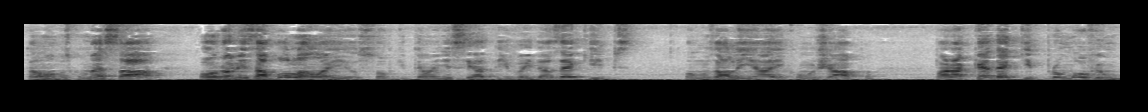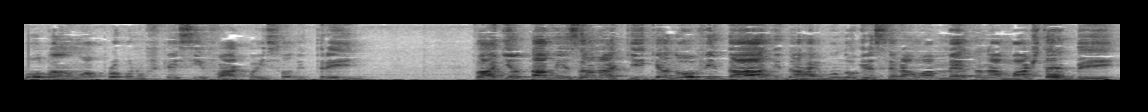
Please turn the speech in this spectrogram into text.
Então vamos começar a organizar bolão aí. Eu soube que tem uma iniciativa aí das equipes, vamos alinhar aí com o Japa, para cada equipe promover um bolão, a prova não ficar esse vácuo aí só de treino. Vaguinho tá avisando aqui que a novidade da Raimundo Nogueira será uma meta na Master B.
